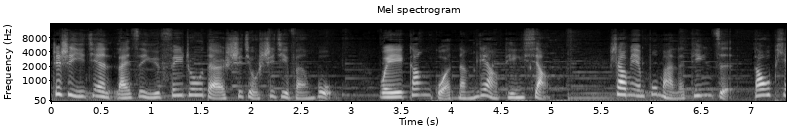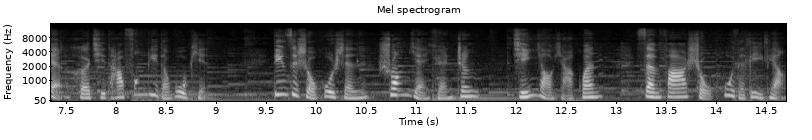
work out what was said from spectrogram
这是一件来自于非洲的十九世纪文物，为刚果能量钉像。上面布满了钉子、刀片和其他锋利的物品。钉子守护神双眼圆睁，紧咬牙关，散发守护的力量。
